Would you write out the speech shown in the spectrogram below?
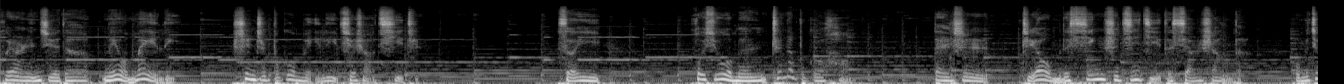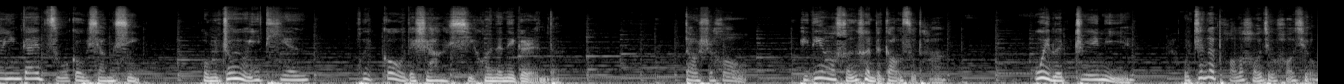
会让人觉得没有魅力，甚至不够美丽，缺少气质。所以，或许我们真的不够好，但是只要我们的心是积极的、向上的，我们就应该足够相信，我们终有一天会够得上喜欢的那个人的。到时候，一定要狠狠地告诉他：为了追你，我真的跑了好久好久，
